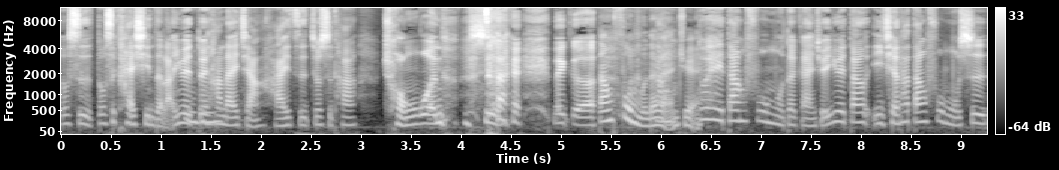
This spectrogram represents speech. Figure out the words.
都是都是开心的啦，因为对他来讲，孩子就是他重温在那个 当父母的感觉，对，当父母的感觉。因为当以前他当父母是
